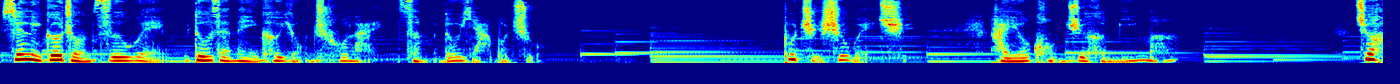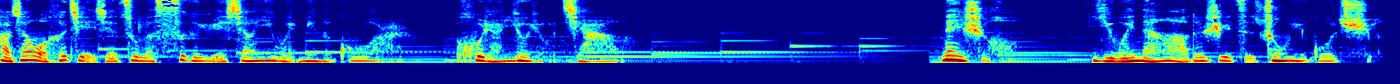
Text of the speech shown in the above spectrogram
心里各种滋味都在那一刻涌出来，怎么都压不住。不只是委屈，还有恐惧和迷茫，就好像我和姐姐做了四个月相依为命的孤儿，忽然又有家了。那时候，以为难熬的日子终于过去了，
